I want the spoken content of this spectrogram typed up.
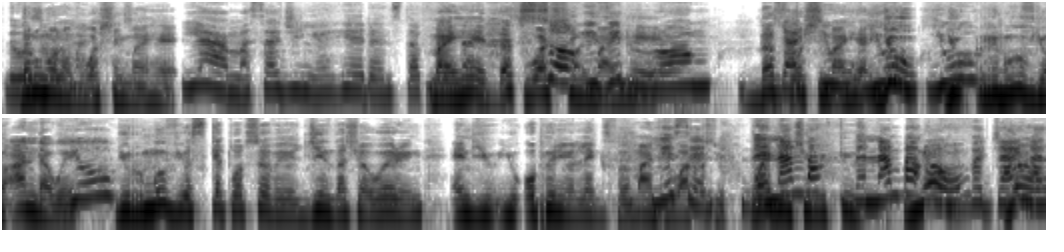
there That was a woman was washing my hair. Yeah, massaging your head and stuff. My like that. head, that's washing my. So is my it hair. wrong? That's that washing you- my hair. you- You, you you- remove your underwear. you- You, remove your skirt whatsoever, your jeans that you are wearing, and you you open your legs for a man to wax Listen, you. the Why you number refuse? the number No, of vaginas no,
